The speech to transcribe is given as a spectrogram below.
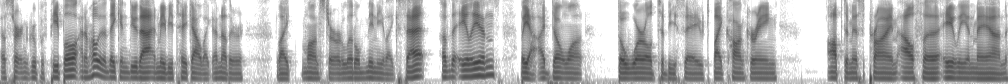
a certain group of people, and I'm hoping that they can do that and maybe take out like another like monster or little mini like set of the aliens. But yeah, I don't want the world to be saved by conquering Optimus Prime Alpha Alien Man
